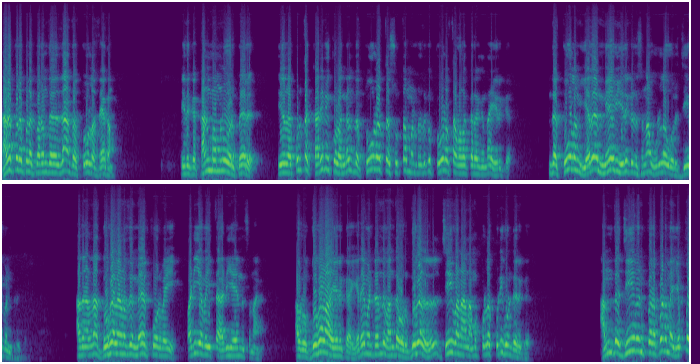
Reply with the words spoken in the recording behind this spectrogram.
நரப்பிறப்புல பிறந்தது தான் அந்த தூள தேகம். இதுக்கு கண்மம்னு ஒரு பேரு. இதுல கொடுத்த கருவி குளங்கள் இந்த தூளத்தை சுத்தம் பண்றதுக்கு தூளத்தை வளர்க்கறதுக்கு தான் இருக்கு. இந்த தூளம் எதை மேவி இருக்குன்னு சொன்னா உள்ள ஒரு ஜீவன் இருக்கு. அதனாலதான் துகளனது மேற்போர்வை படிய வைத்த அடியேன்னு சொன்னாங்க. அவர் ஒரு துகளா இருக்க இறைவன்ட்ட இருந்து வந்த ஒரு துகள் ஜீவனா நமக்குள்ள குடிகொண்டு இருக்கு. அந்த ஜீவன் பிறப்ப நம்ம எப்ப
